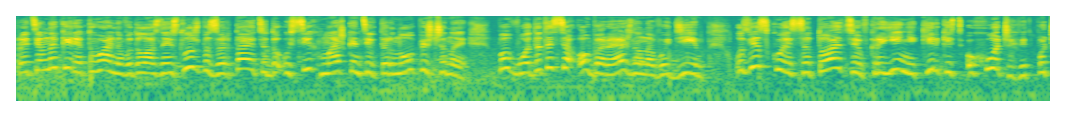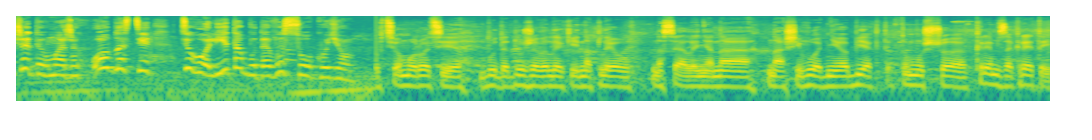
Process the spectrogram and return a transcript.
Працівники рятувально-водолазної служби звертаються до усіх мешканців Тернопільщини поводитися обережно на воді. У зв'язку із ситуацією в країні кількість охочих відпочити в межах області цього літа буде високою. В цьому році буде дуже великий наплив населення на наші водні об'єкти, тому що Крим закритий,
